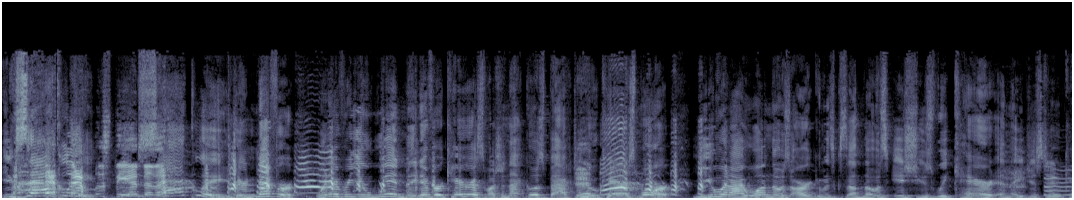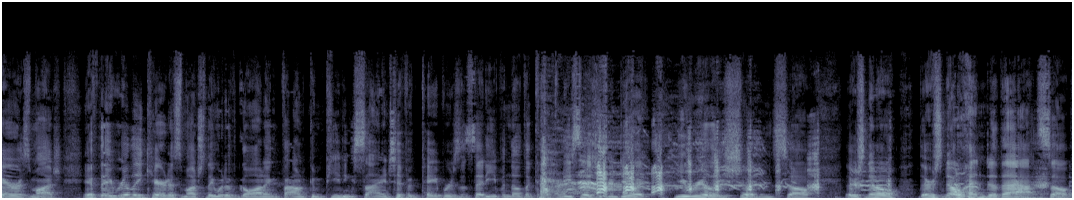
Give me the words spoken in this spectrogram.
Exactly. that was the end of that. Exactly. They're never. Whenever you win, they never care as much, and that goes back to who cares more. You and I won those arguments because on those issues we cared, and they just didn't care as much. If they really cared as much, they would have gone and found competing scientific papers that said even though the company says you can do it, you really shouldn't. So there's no there's no end to that. So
